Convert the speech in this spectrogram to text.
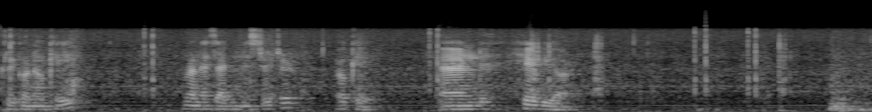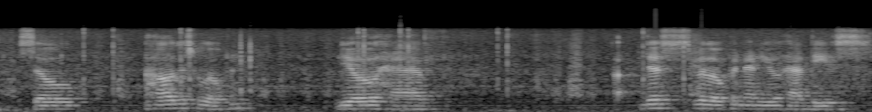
click on OK. Run as administrator. OK. And here we are. So how this will open? You'll have uh, this will open and you have these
